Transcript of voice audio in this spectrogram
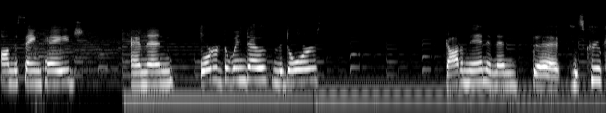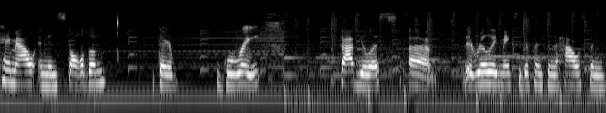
on the same page, and then ordered the windows and the doors, got them in, and then the, his crew came out and installed them. They're great, fabulous. Um, it really makes a difference in the house and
